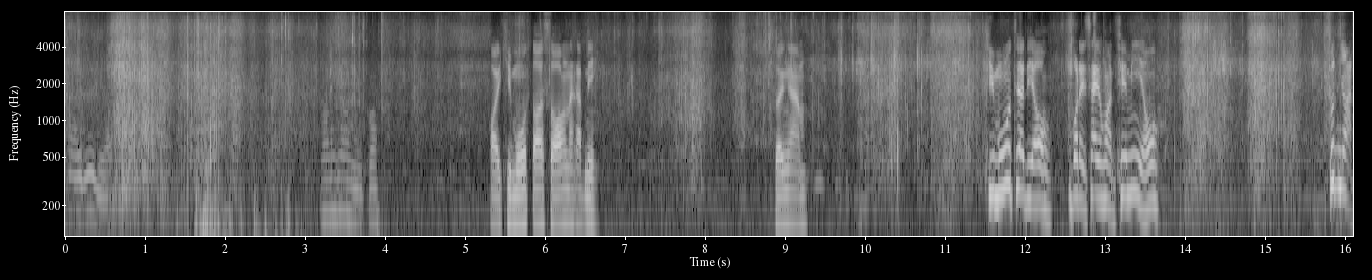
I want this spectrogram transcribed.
ใช่ด้วยเหรอลองย่อง หอยก่อนอ้อยขี้มูต่อสองนะครับนี่ สวยงาม ขี้มูเท่าเดียวบริใส่หอดเคมีเอาสุดยอด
